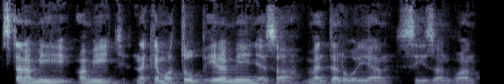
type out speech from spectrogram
aztán ami, ami így nekem a top élmény, ez a Mandalorian season van,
